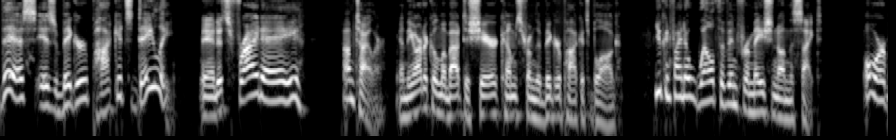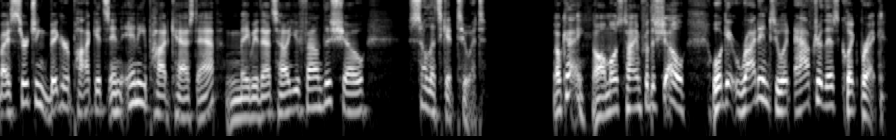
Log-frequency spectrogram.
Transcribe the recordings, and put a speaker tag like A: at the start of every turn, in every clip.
A: This is BiggerPockets Daily, and it's Friday. I'm Tyler, and the article I'm about to share comes from the BiggerPockets blog. You can find a wealth of information on the site, or by searching BiggerPockets in any podcast app. Maybe that's how you found this show. So let's get to it. Okay, almost time for the show. We'll get right into it after this quick break.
